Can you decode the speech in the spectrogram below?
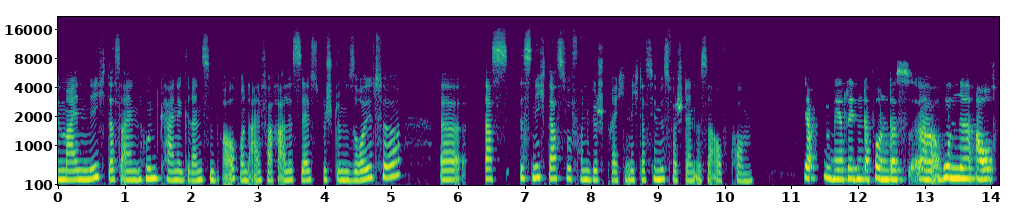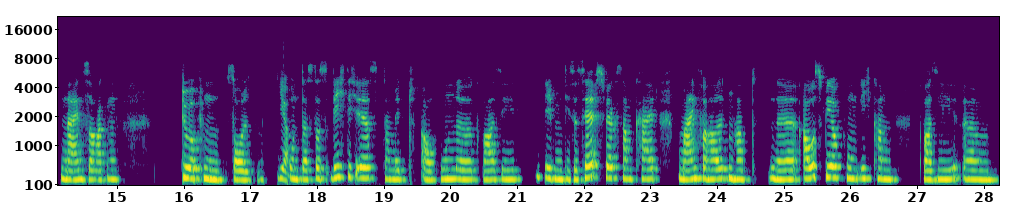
wir meinen nicht, dass ein Hund keine Grenzen braucht und einfach alles selbst bestimmen sollte. Äh, das ist nicht das, wovon wir sprechen. Nicht, dass hier Missverständnisse aufkommen. Ja, wir reden davon, dass äh, Hunde auch Nein sagen dürfen sollten. Ja. Und dass das wichtig ist, damit auch Hunde quasi eben diese Selbstwirksamkeit, mein Verhalten hat eine Auswirkung, ich kann quasi ähm,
